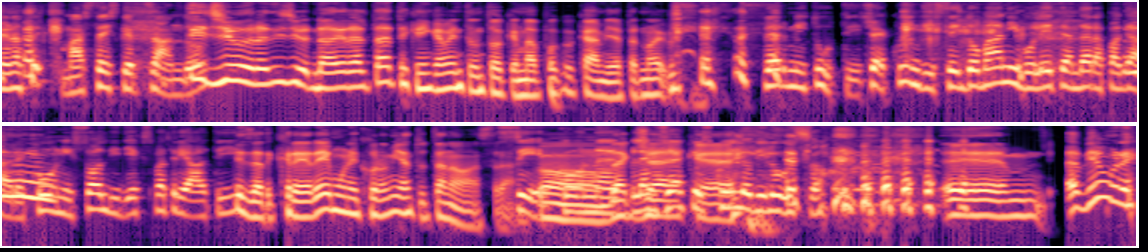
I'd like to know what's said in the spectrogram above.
una te- ma stai scherzando? ti giuro, ti giuro. No, in realtà tecnicamente è un token, ma poco cambia per noi. Fermi tutti. Cioè, quindi se domani volete andare a pagare con i soldi di expatriati, Esatto, creeremo un'economia tutta nostra. Sì, con, eh, blackjack e squillo di lusso. Ehm, abbiamo un...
